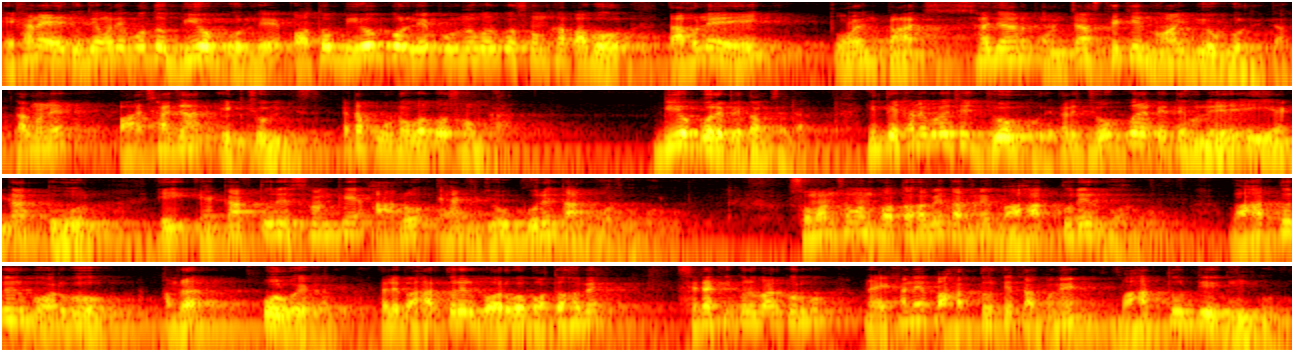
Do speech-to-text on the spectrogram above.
এখানে যদি আমাদের বলতো বিয়োগ করলে, কত বিয়োগ করলে পূর্ণবর্গ সংখ্যা পাবো? তাহলে এই পাঁচ হাজার পঞ্চাশ থেকে নয় বিয়োগ করে দিতাম। তার মানে পাঁচ হাজার একচল্লিশ। এটা পূর্ণবর্গ সংখ্যা। বিয়োগ করে পেতাম সেটা। কিন্তু এখানে বলেছে যোগ করে। তাহলে যোগ করে পেতে হলে এই একাত্তর, এই একাত্তরের সঙ্গে আরও এক যোগ করে তার বর্গ করব সমান সমান কত হবে? তার মানে বাহাত্তরের বর্গ। বাহাত্তরের বর্গ আমরা করব এখানে। তাহলে বাহাত্তরের বর্গ কত হবে? সেটা কী করে বার করব? না, এখানে বাহাত্তরকে তার মানে বাহাত্তর দিয়ে গুণ করব।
